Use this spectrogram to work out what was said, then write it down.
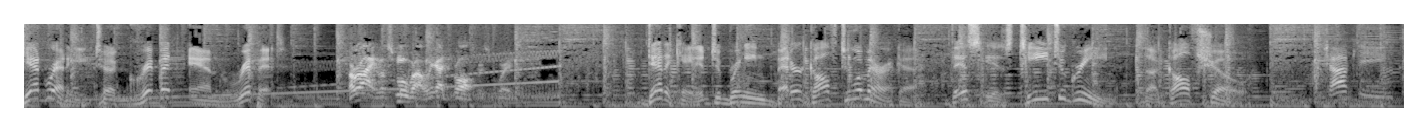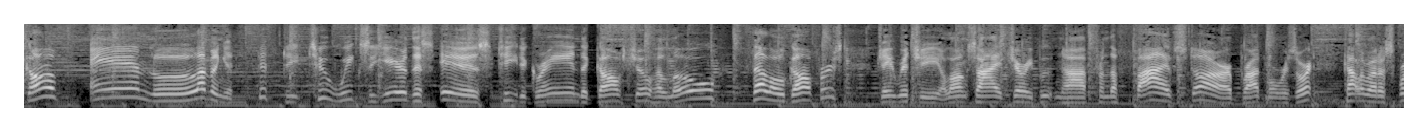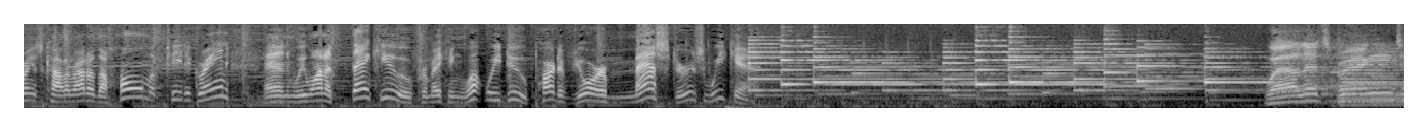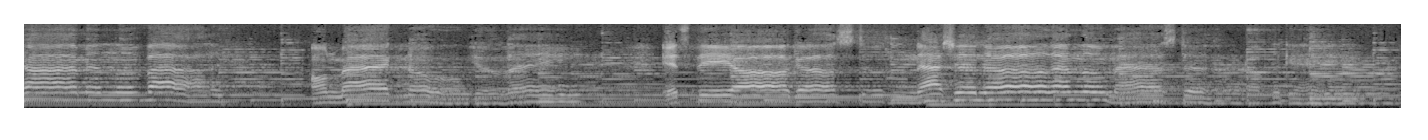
Get ready to grip it and rip it. All right, let's move on. We got golfers waiting. Dedicated to bringing better golf to America, this is Tee to Green, the golf show. Talking golf and loving it 52 weeks a year. This is Tee to Green, the golf show. Hello, fellow golfers. Jay Ritchie alongside Jerry Butenhoff from the five star Broadmoor Resort, Colorado Springs, Colorado, the home of to Green. And we want to thank you for making what we do part of your Masters weekend. Well, it's springtime in the valley on Magnolia Lane. It's the Augusta National and the master of the game.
